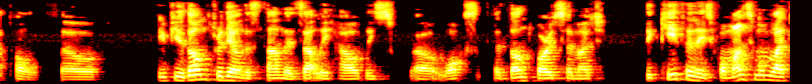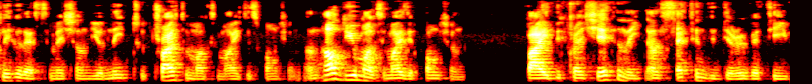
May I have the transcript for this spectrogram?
at all. So if you don't really understand exactly how this uh, works, uh, don't worry so much. The key thing is for maximum likelihood estimation, you need to try to maximize this function. And how do you maximize the function? By differentiating it and setting the derivative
